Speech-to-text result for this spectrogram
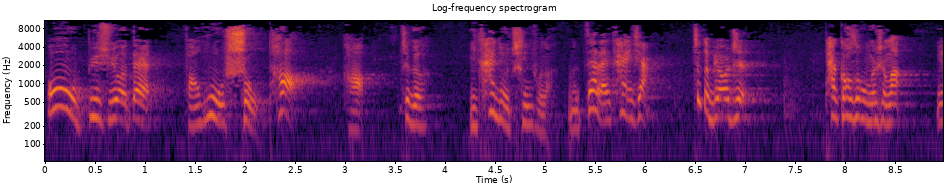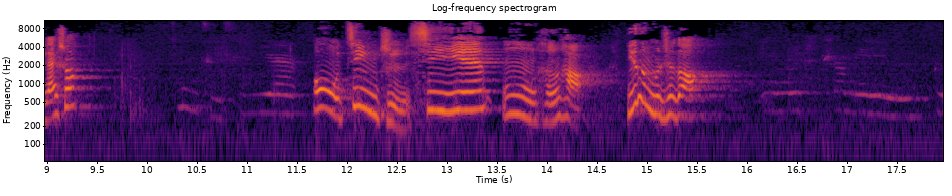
哦，必须要戴防护手套。好，这个一看就清楚了。我们再来看一下这个标志，它告诉我们什么？你来说。禁止吸烟。哦，禁止吸烟。嗯，很好。你怎么知道？因为上面有一个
